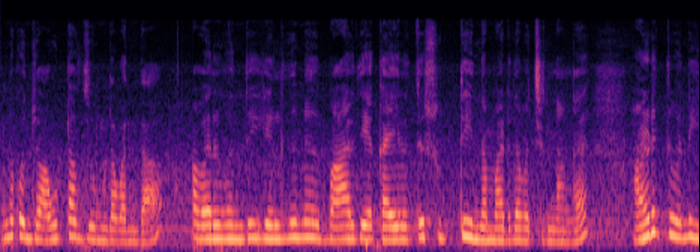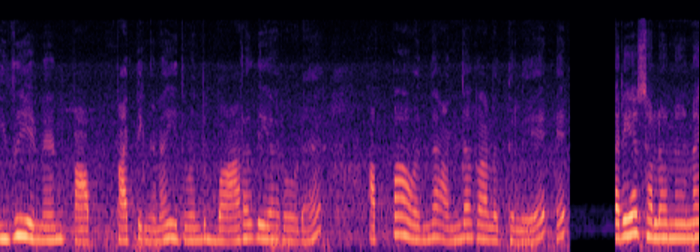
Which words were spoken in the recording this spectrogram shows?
இன்னும் கொஞ்சம் அவுட் ஆஃப் ஜூமில் வந்தால் அவர் வந்து எழுதின பாரதிய கையெழுத்து சுற்றி இந்த மாதிரி தான் வச்சுருந்தாங்க. அடுத்து வந்து இது என்னன்னு பா பார்த்தீங்கன்னா இது வந்து பாரதியாரோட அப்பா வந்து அந்த காலத்திலே சரியாக சொல்லணும்னா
